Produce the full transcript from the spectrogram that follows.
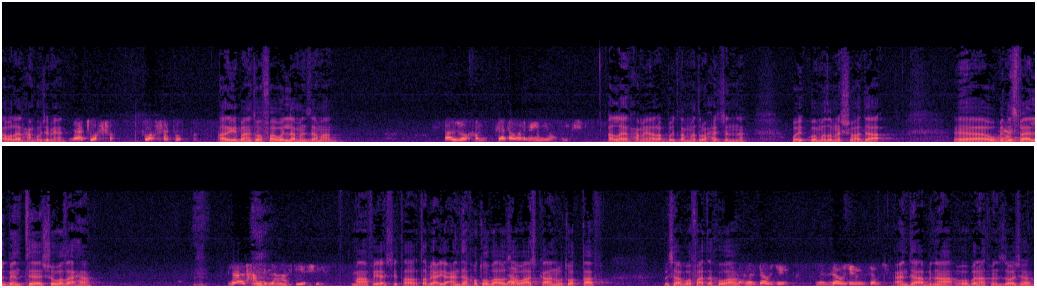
أو الله يرحمكم جميعا. لا توفى. توفى توفى. قريبا توفى ولا من زمان؟ صار له خم- 43 يوم. الله يرحمه يا رب ويتغمد روحه الجنة ويكون من ضمن الشهداء. آه، وبالنسبة للبنت شو وضعها؟ لا الحمد لله ما فيها شيء. ما فيها شيء. ط- طبيعي. عندها خطوبة أو لا. زواج كان وتوقف بسبب وفاة أخوها؟ متزوجة متزوجة متزوجة عندها أبناء وبنات من زوجها؟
